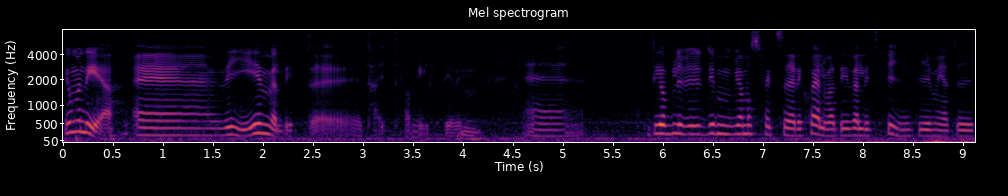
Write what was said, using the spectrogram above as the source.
Jo men det är jag. eh, Vi är en väldigt eh, tajt familj, det är vi. Mm. Eh, det har blivit, det, jag måste faktiskt säga det själv att det är väldigt fint i och med att vi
